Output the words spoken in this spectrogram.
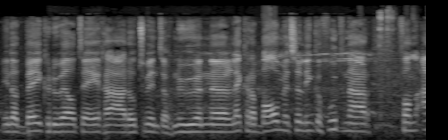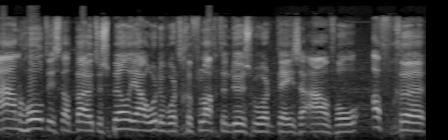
in dat bekerduel tegen ADO 20. Nu een lekkere bal met zijn linkervoet naar Van Aanholt. Is dat buitenspel? Ja hoor, er wordt gevlacht en dus wordt deze aanval afge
